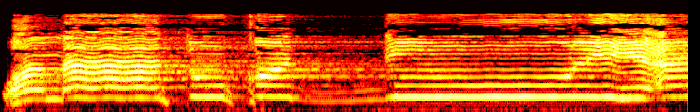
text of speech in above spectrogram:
وما تقدموا لأنفسكم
